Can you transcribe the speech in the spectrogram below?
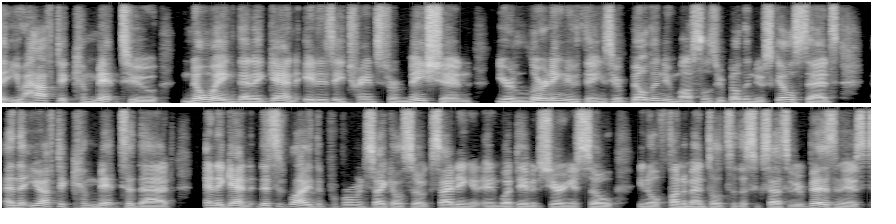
that you have to commit to, knowing that again, it is a transformation. You're learning new things, you're building new muscles, you're building new skill sets, and that you have to commit to that. And again, this is why the performance cycle is so exciting, and what David's sharing is so you know fundamental to the success of your business.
